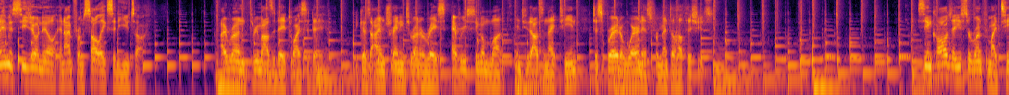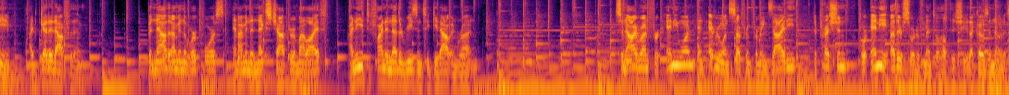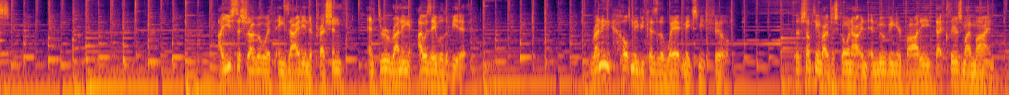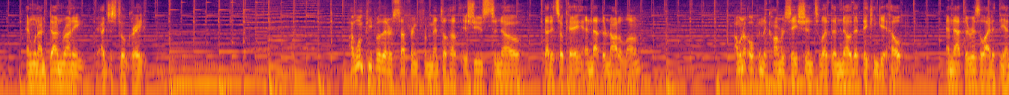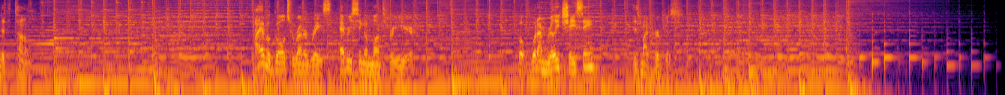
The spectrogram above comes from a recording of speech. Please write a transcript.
name is CJ O'Neill and I'm from Salt Lake City, Utah. I run three miles a day, twice a day, because I am training to run a race every single month in 2019 to spread awareness for mental health issues. See, in college, I used to run for my team. I'd gut it out for them. But now that I'm in the workforce and I'm in the next chapter of my life, I need to find another reason to get out and run. So now I run for anyone and everyone suffering from anxiety, depression, or any other sort of mental health issue that goes unnoticed. I used to struggle with anxiety and depression, and through running, I was able to beat it. Running helped me because of the way it makes me feel. There's something about just going out and, and moving your body that clears my mind. And when I'm done running, I just feel great. I want people that are suffering from mental health issues to know that it's okay and that they're not alone. I want to open the conversation to let them know that they can get help and that there is a light at the end of the tunnel. I have a goal to run a race every single month for a year. But what I'm really chasing is my purpose.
